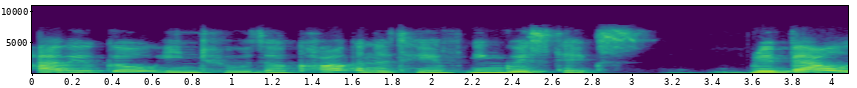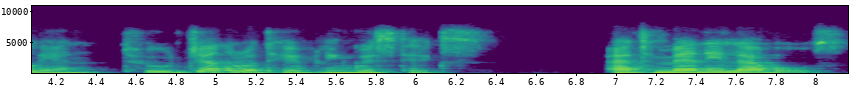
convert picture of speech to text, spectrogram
I will go into the cognitive linguistics, rebellion to generative linguistics at many levels.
